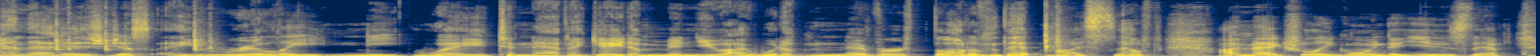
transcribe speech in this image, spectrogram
And that is just a really neat way to navigate a menu. I would have never thought of that myself. I'm actually going to use that.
